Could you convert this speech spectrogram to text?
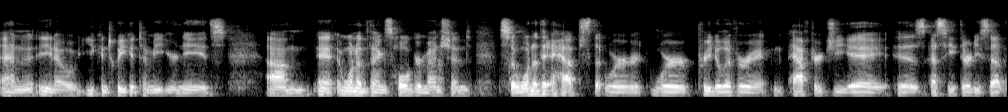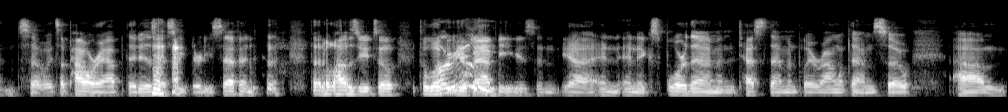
and you know you can tweak it to meet your needs. Um, and one of the things Holger mentioned, so one of the apps that we're we're pre-delivering after GA is SE37. So it's a power app that is SE37 that allows you to to look Oh, at your really? BAPIs and yeah and and explore them and test them and play around with them. So um,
